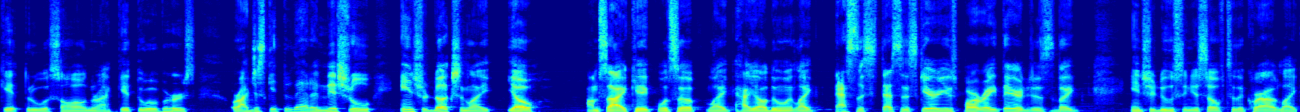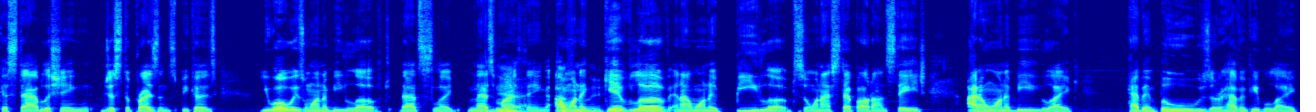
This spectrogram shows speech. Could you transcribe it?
get through a song or I get through a verse or I just get through that initial introduction, like, yo, I'm SeyedKik. What's up? Like, how y'all doing? Like, that's the that's the scariest part right there. Just like introducing yourself to the crowd, like establishing just the presence because you always want to be loved. That's like that's my Yeah, thing. I want to give love and I want to be loved. So when I step out on stage, I don't want to be like having boos or having people like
